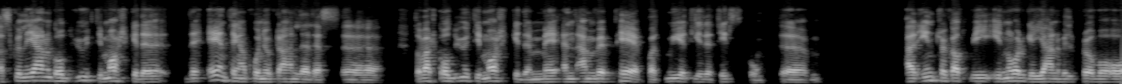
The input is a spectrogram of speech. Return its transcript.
jeg skulle gjerne gått ut i markedet. Det er én ting jeg kunne gjort annerledes. det har vært gått ut i markedet med en MVP på et mye tidligere tidspunkt er inntrykk at vi i Norge gjerne vil prøve å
